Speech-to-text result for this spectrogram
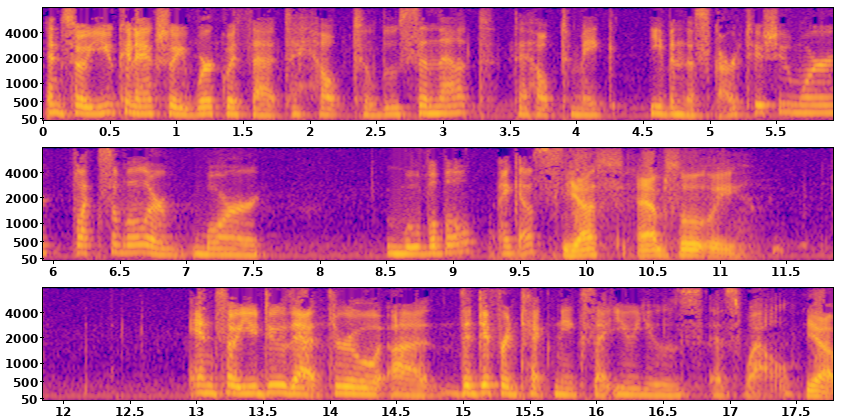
And so you can actually work with that to help to loosen that, to help to make even the scar tissue more flexible or more movable, I guess. Yes, absolutely. And so you do that through uh, the different techniques that you use as well. Yeah,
